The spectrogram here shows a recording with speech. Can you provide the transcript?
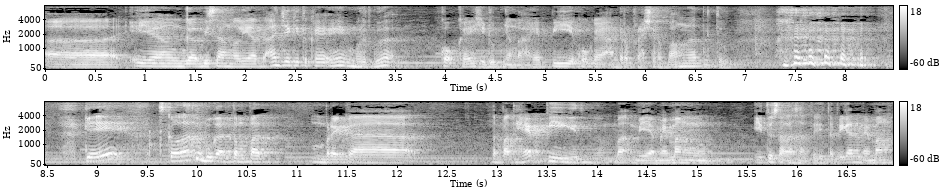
uh, yang nggak bisa ngelihat aja gitu kayak eh menurut gue kok kayak hidupnya nggak happy ya kok kayak under pressure banget gitu. Kayak sekolah tuh bukan tempat mereka tempat happy gitu. Ya memang itu salah satu tapi kan memang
